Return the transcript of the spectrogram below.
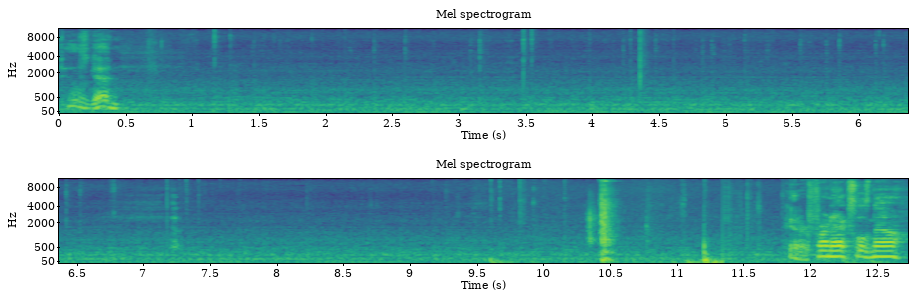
Feels good. Got our front axles now.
